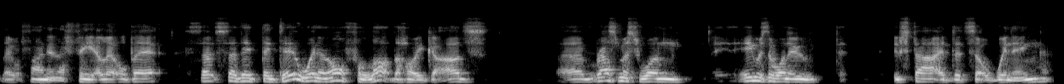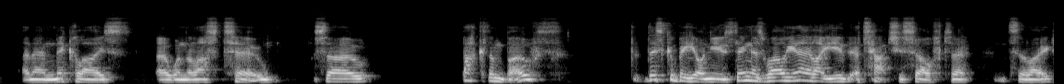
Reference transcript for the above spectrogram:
they were finding their feet a little bit. So, so they, they do win an awful lot, the Højgaards. Uh, Rasmus won, he was the one who who started the sort of winning, and then Nicolai's uh, won the last two. So back them both. This could be your new thing as well. You know, like you attach yourself to to like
